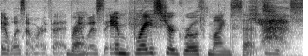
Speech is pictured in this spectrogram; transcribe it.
it wasn't worth it. right It was. It, embrace your growth mindset yes.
